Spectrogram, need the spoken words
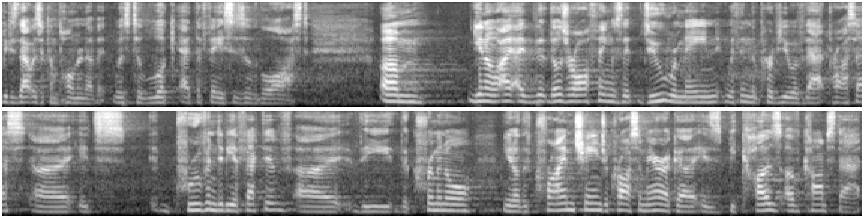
because that was a component of it, was to look at the faces of the lost. Um, you know, I, I, th- those are all things that do remain within the purview of that process. Uh, it's proven to be effective. Uh, the the criminal, you know, the crime change across America is because of CompStat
